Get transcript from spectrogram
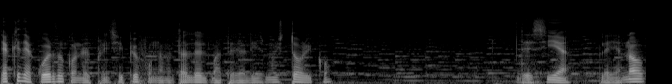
ya que de acuerdo con el principio fundamental del materialismo histórico, decía Pleyanov,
